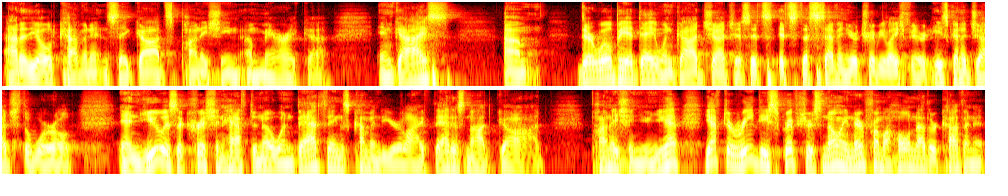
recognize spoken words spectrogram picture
out of the Old Covenant, and say, God's punishing America. And guys, um, there will be a day when God judges. It's, it's the seven year tribulation period. He's going to judge the world. And you, as a Christian, have to know when bad things come into your life, that is not God punishing you. You have, you have to read these scriptures knowing they're from a whole nother covenant.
